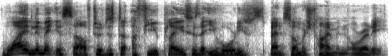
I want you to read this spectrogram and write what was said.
why limit yourself to just a few places that you've already spent so much time in already?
